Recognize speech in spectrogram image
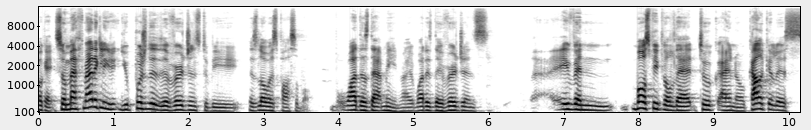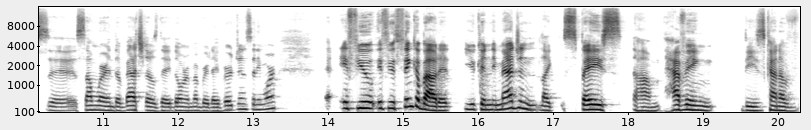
okay so mathematically you push the divergence to be as low as possible what does that mean right? What is divergence? Even most people that took i don't know calculus uh, somewhere in the bachelor's they don't remember divergence anymore. If you if you think about it you can imagine like space um, having these kind of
